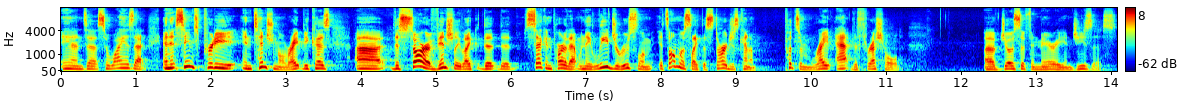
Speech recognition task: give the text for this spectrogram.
And uh, so, why is that? And it seems pretty intentional, right? Because uh, the star eventually, like the, the second part of that, when they leave Jerusalem, it's almost like the star just kind of puts them right at the threshold of Joseph and Mary and Jesus.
